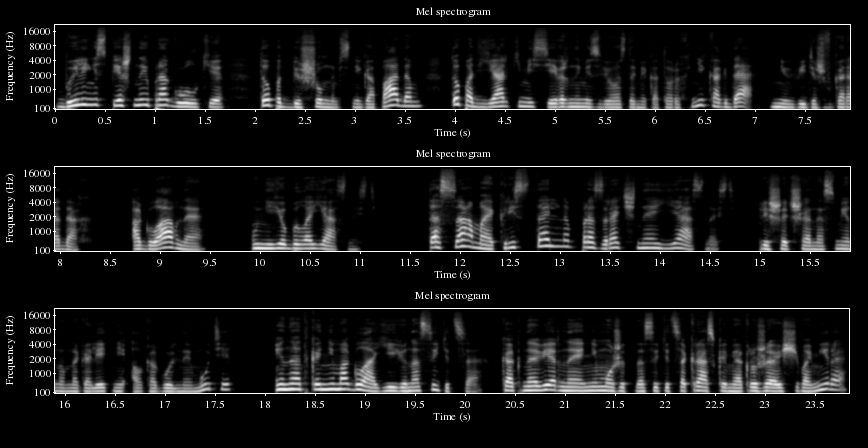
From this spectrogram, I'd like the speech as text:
были неспешные прогулки, то под бесшумным снегопадом, то под яркими северными звездами, которых никогда не увидишь в городах. А главное, у нее была ясность. Та самая кристально-прозрачная ясность, пришедшая на смену многолетней алкогольной мути, и Надка не могла ею насытиться, как, наверное, не может насытиться красками окружающего мира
